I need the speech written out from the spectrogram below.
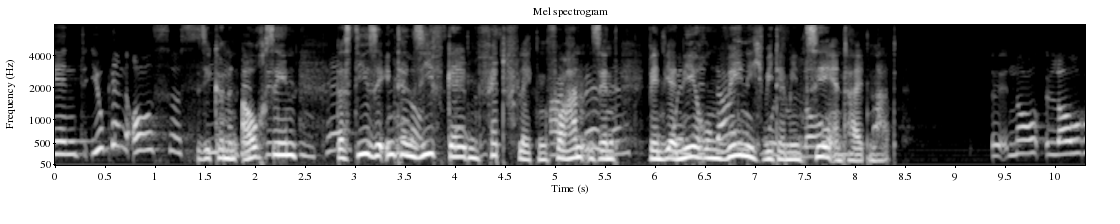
Also Sie können auch sehen, dass diese intensiv gelben Fettflecken vorhanden sind, wenn die Ernährung wenig Vitamin C enthalten hat. Uh,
